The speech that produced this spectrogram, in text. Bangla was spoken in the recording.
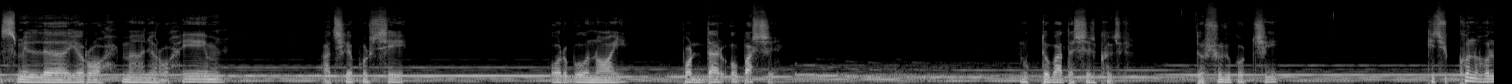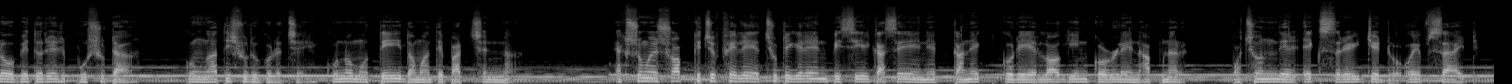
বিসমিল্লাহ রহমান রহিম আজকে পড়ছি পর্ব নয়, পর্দার ওপাশে। মুক্ত বাতাসের খোঁজে। তো শুরু করছি। কিছুক্ষণ হলো ভেতরের পশুটা গোঙাতে শুরু করেছে। কোনো মতেই দমাতে পারছেন না। একসময় সব কিছু ফেলে ছুটে গেলেন পিসির কাছে, নেট কানেক্ট করে লগ ইন করলেন আপনার পছন্দের এক্স রেটেড ওয়েবসাইট।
